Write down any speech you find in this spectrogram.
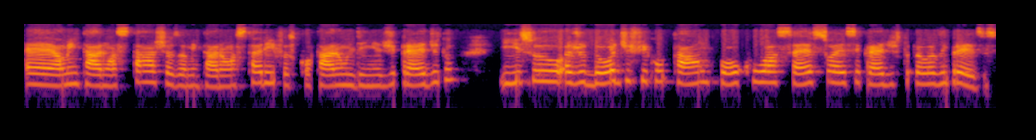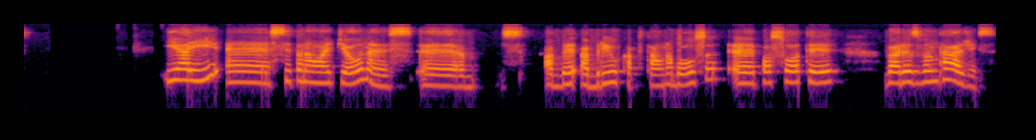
é, aumentaram as taxas, aumentaram as tarifas, cortaram linhas de crédito, e isso ajudou a dificultar um pouco o acesso a esse crédito pelas empresas. E aí, é, se tornar um IPO, né, é, abrir o capital na bolsa, é, passou a ter várias vantagens,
